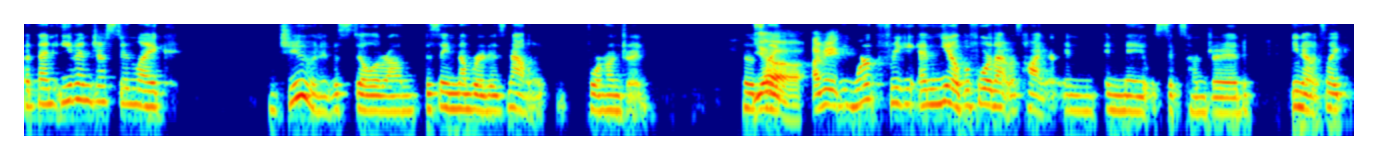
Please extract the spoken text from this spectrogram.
But then even just in like June, it was still around the same number it is now, like 400. So it's like Yeah. I mean, we weren't freaking and you know before that was higher in in may it was 600 you know it's like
